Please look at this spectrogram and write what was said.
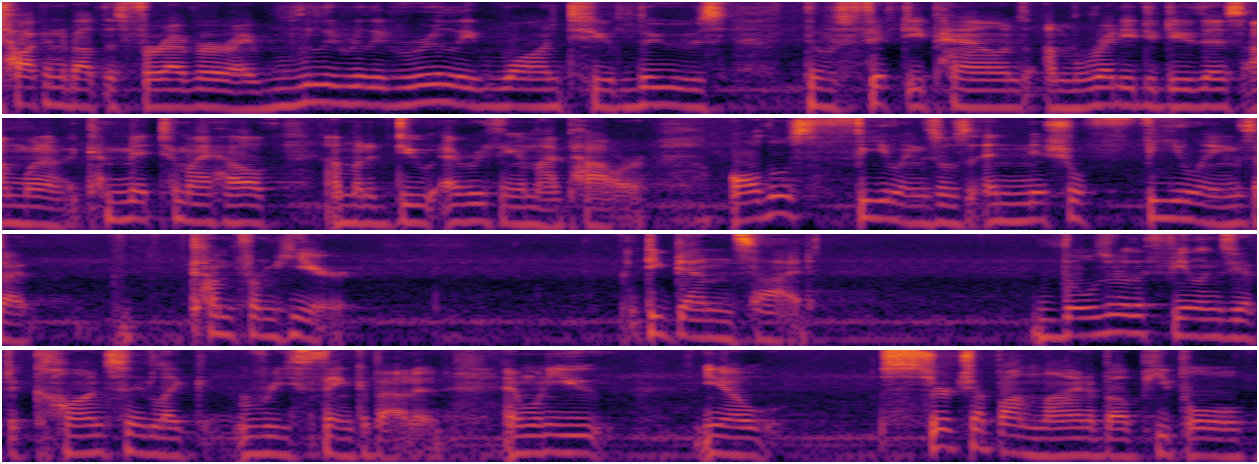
talking about this forever. I really, really, really want to lose those 50 pounds. I'm ready to do this. I'm going to commit to my health. I'm going to do everything in my power. All those feelings, those initial feelings that come from here, deep down inside. Those are the feelings you have to constantly like rethink about it. And when you, you know, search up online about people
